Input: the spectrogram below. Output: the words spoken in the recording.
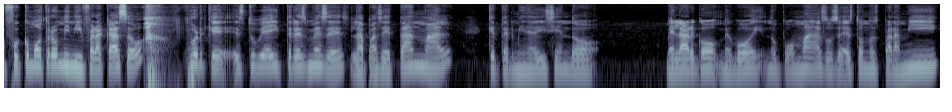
fue como otro mini fracaso, porque estuve ahí tres meses, la pasé tan mal que terminé diciendo, me largo, me voy, no puedo más, o sea, esto no es para mí.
